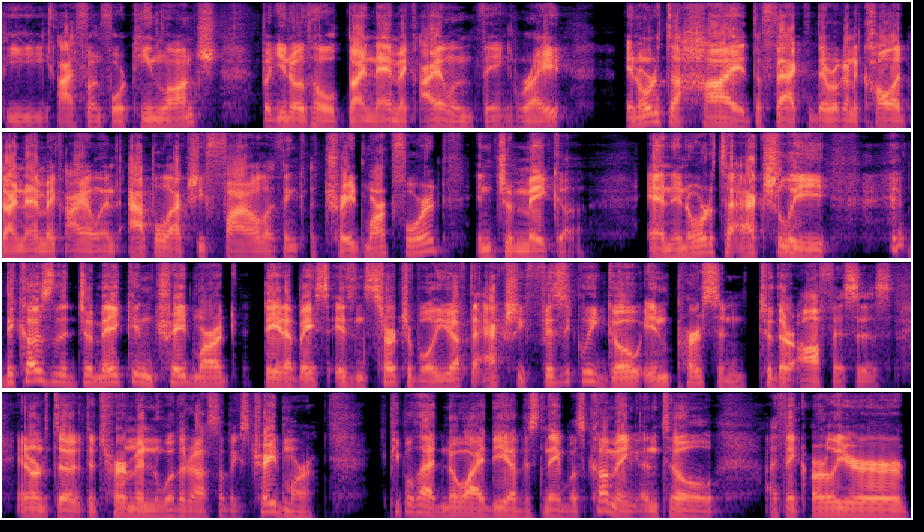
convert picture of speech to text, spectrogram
the iPhone 14 launch, but you know the whole dynamic island thing, right? In order to hide the fact that they were going to call it dynamic island, Apple actually filed, I think, a trademark for it in Jamaica. And in order to actually because the Jamaican trademark database isn't searchable, you have to actually physically go in person to their offices in order to determine whether or not something's trademarked. People had no idea this name was coming until I think earlier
